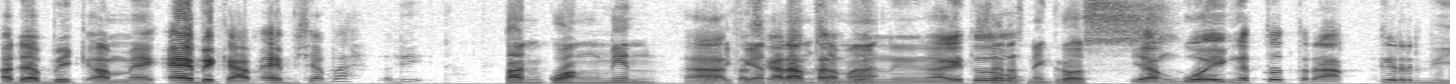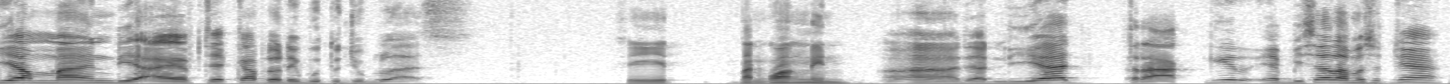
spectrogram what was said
ada Big Amek eh Big Am eh siapa tadi Tan Quang Min nah dari sekarang Vietnam sama Tan Nin. nah itu Ceres Negros. yang gue inget tuh terakhir dia main di AFC Cup 2017 si Tan Quang Min. Ah, dan dia terakhir ya bisa lah maksudnya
